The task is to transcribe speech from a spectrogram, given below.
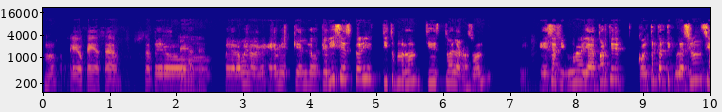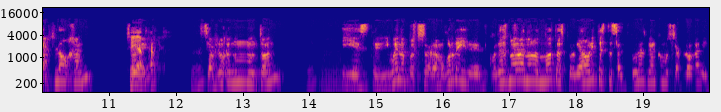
¿no? Ok, ok, o sea. O sea pero, sí, pero bueno, en el que lo que dices, Tito, perdón, tienes toda la razón. Esa figura, y aparte, con tanta articulación se aflojan. Sí, aparte. Uh -huh. Se aflojan un montón. Y este, y bueno, pues a lo mejor de, de, cuando es nueva no lo notas, pero ya ahorita a estas alturas vean cómo se aflojan y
